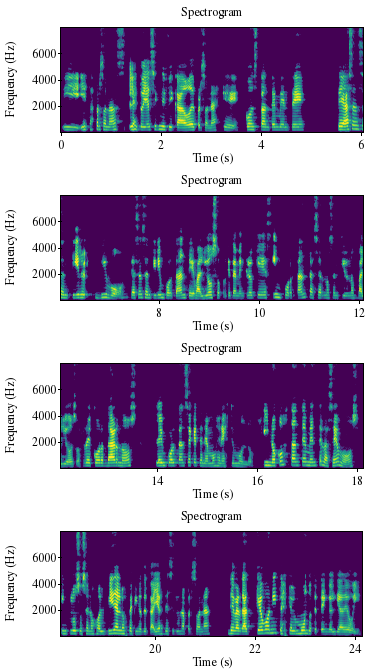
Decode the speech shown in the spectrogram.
Y, y, estas personas les doy el significado de personas que constantemente te hacen sentir vivo, te hacen sentir importante, valioso, porque también creo que es importante hacernos sentirnos valiosos, recordarnos la importancia que tenemos en este mundo. Y no constantemente lo hacemos, incluso se nos olvidan los pequeños detalles de decirle a una persona, de verdad, qué bonito es que el mundo te tenga el día de hoy,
